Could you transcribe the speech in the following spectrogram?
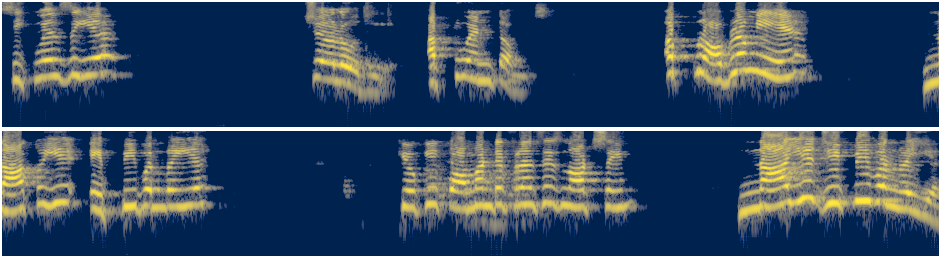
सीक्वेंस ही है। चलो जी अप टू एन टर्म्स अब प्रॉब्लम ये है, ना तो ये एपी बन रही है, क्योंकि common difference is not same ना ये जीपी बन रही है,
